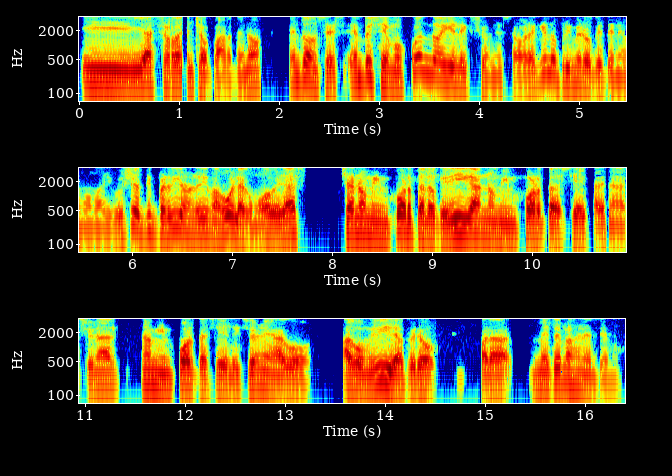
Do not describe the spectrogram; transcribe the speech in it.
y hace rancho aparte, ¿no? Entonces, empecemos. ¿Cuándo hay elecciones ahora? ¿Qué es lo primero que tenemos, Mari? yo estoy perdido, no le doy más bola, como vos verás. Ya no me importa lo que digan, no me importa si hay cadena nacional, no me importa si hay elecciones, hago, hago mi vida, pero para meternos en el tema.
